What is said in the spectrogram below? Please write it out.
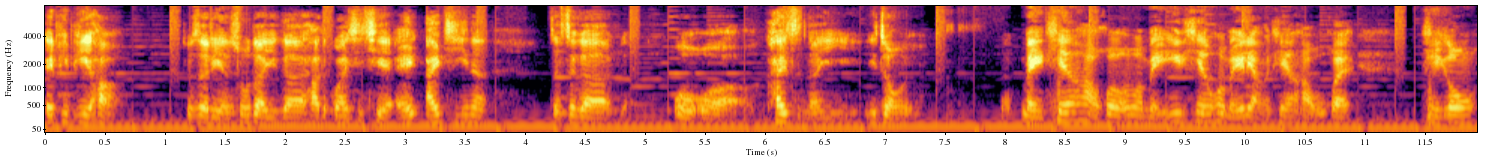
APP 哈，就是脸书的一个它的关系器 A IG 呢的这个我我开始呢以一种。每天哈，或者说每一天或每两天哈，我会提供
